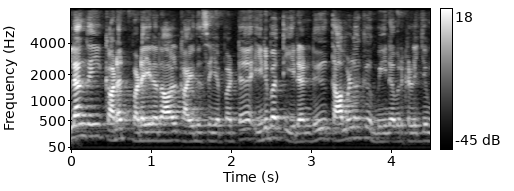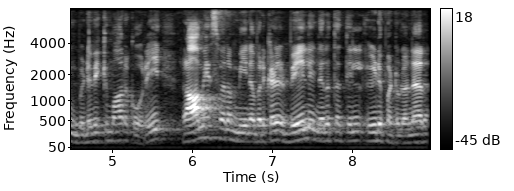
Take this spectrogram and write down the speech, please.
இலங்கை கடற்படையினரால் கைது செய்யப்பட்ட இருபத்தி இரண்டு தமிழக மீனவர்களையும் விடுவிக்குமாறு கோரி ராமேஸ்வரம் மீனவர்கள் வேலை நிறுத்தத்தில் ஈடுபட்டுள்ளனர்.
